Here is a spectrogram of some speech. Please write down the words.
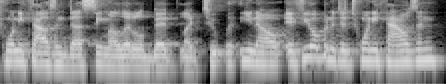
twenty thousand does seem a little bit like too. You know, if you open it to twenty thousand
